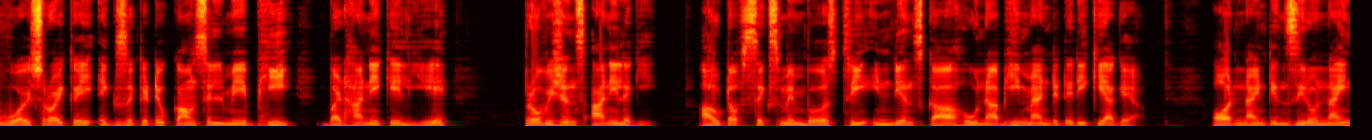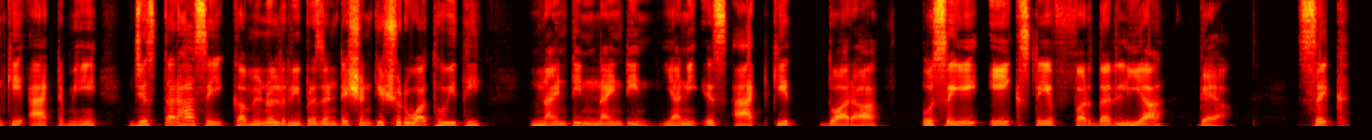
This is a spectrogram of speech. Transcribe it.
वॉइसरॉय के एग्जीक्यूटिव काउंसिल में भी बढ़ाने के लिए प्रोविजंस आने लगी। Out of six members three Indians का होना भी मैंडेटरी किया गया। और 1909 के एक्ट में जिस तरह से कम्युनल रिप्रेजेंटेशन की शुरुआत हुई थी 1919 यानी इस एक्ट के द्वारा उसे एक स्टेप फर्दर लिया गया। Sikh,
